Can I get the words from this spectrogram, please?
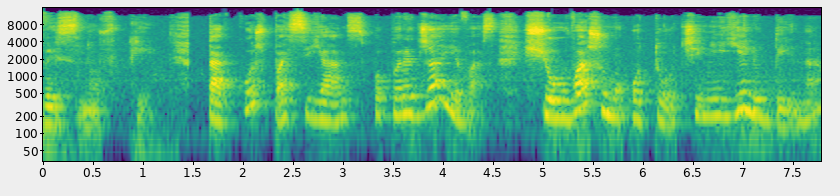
висновки. Також пасіянс попереджає вас, що у вашому оточенні є людина,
